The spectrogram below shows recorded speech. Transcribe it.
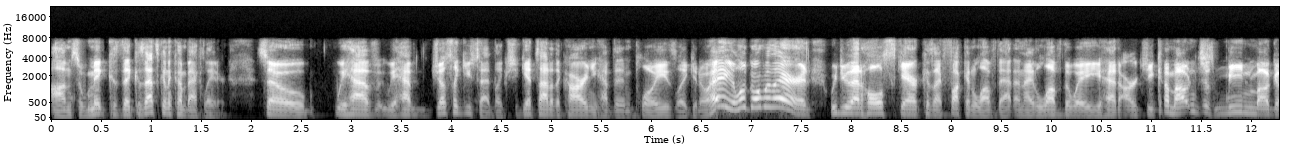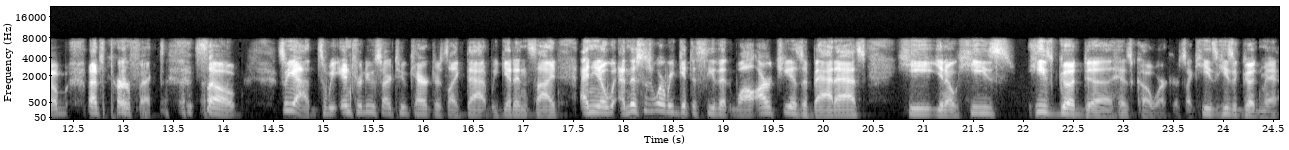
um so make because because that's going to come back later so we have we have just like you said like she gets out of the car and you have the employees like you know hey look over there! And we do that whole scare because i fucking love that and i love the way you had archie come out and just mean mug him. That's perfect. So so yeah so we introduce our two characters like that we get inside and you know and this is where we get to see that while archie is a badass he you know he's he's good to his coworkers like he's he's a good man.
